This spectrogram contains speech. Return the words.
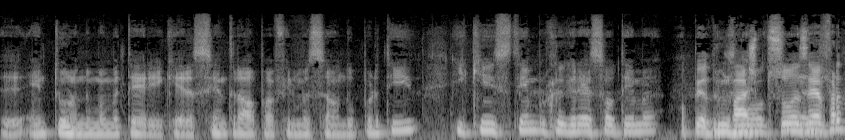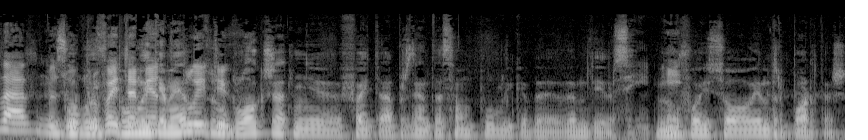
eh, em torno de uma matéria que era central para a afirmação do partido e que em setembro regressa ao tema. Oh Pedro, para as pessoas é verdade, mas o aproveitamento político. O Bloco já tinha feito a apresentação pública da, da medida. Sim. Não e... foi só entre portas.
